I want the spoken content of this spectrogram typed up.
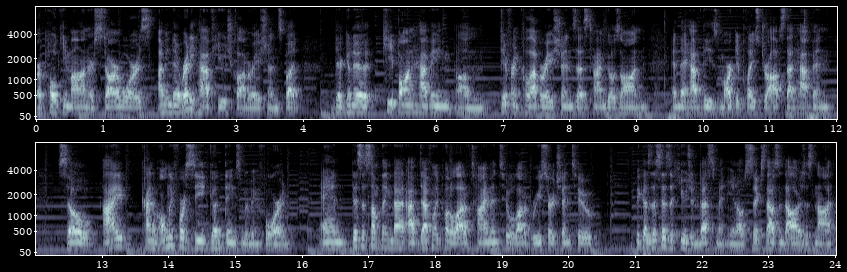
or Pokemon or Star Wars. I mean, they already have huge collaborations, but they're gonna keep on having um, different collaborations as time goes on, and they have these marketplace drops that happen. So I kind of only foresee good things moving forward. And this is something that I've definitely put a lot of time into, a lot of research into, because this is a huge investment. You know, $6,000 is not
